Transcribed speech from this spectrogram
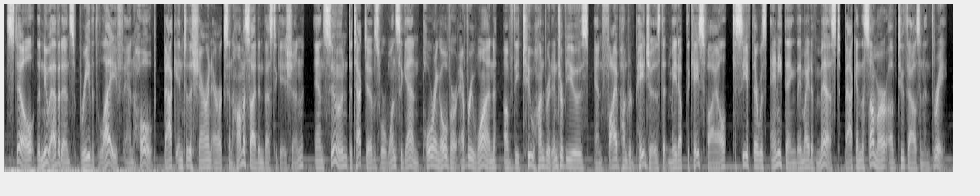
Still, the new evidence breathed life and hope back into the Sharon Erickson homicide investigation, and soon detectives were once again poring over every one of the 200 interviews and 500 pages that made up the case file to see if there was anything they might have missed back in the summer of 2003.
